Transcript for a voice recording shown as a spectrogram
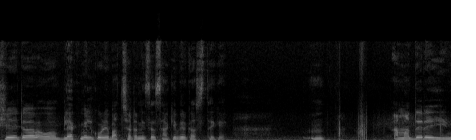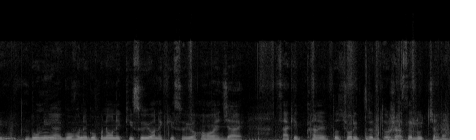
সেটা ব্ল্যাকমেল করে বাচ্চাটা নিছে সাকিবের কাছ থেকে। আমাদের এই দুনিয়ায় গোপনে গোপনে অনেক কিছুই অনেক কিছুই হয়ে যায়। সাকিব খানের তো চরিত্রের দোষ আছে, লুচ্চা গান।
